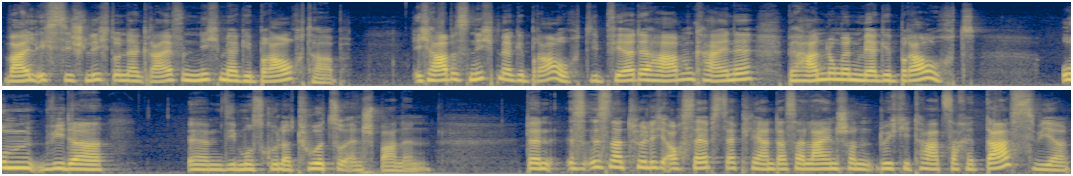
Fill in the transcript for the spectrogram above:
weil ich sie schlicht und ergreifend nicht mehr gebraucht habe. Ich habe es nicht mehr gebraucht. Die Pferde haben keine Behandlungen mehr gebraucht, um wieder ähm, die Muskulatur zu entspannen. Denn es ist natürlich auch selbsterklärend, dass allein schon durch die Tatsache, dass wir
